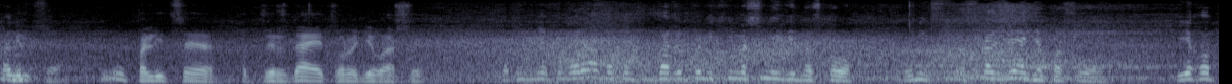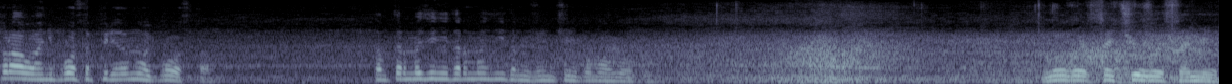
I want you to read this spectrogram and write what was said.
Полиция. Ну, поліція підтверджує вроді ваші. А тут нет вариантов, тут даже по их машине видно, что у них с- скольжение пошло. Ехал право, они просто передо мной просто. Там тормози, не тормози, там уже ничего не помогло. Ну, ви все чули самі.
